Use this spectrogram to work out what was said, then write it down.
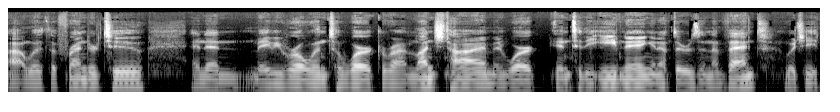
uh, with a friend or two, and then maybe roll into work around lunchtime and work into the evening. And if there was an event, which he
